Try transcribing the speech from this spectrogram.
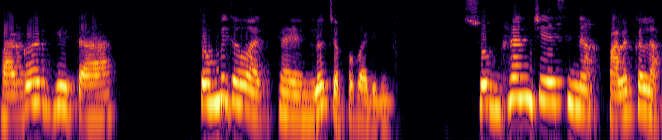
భగవద్గీత తొమ్మిదవ అధ్యాయంలో చెప్పబడింది. శుభ్రం చేసిన పలకల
